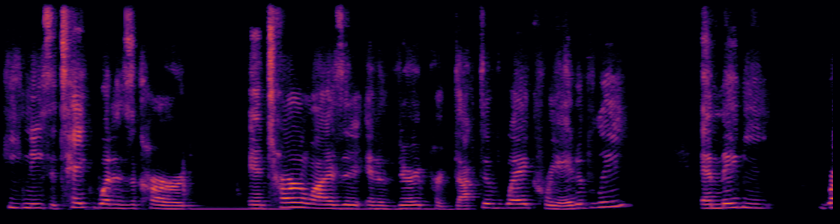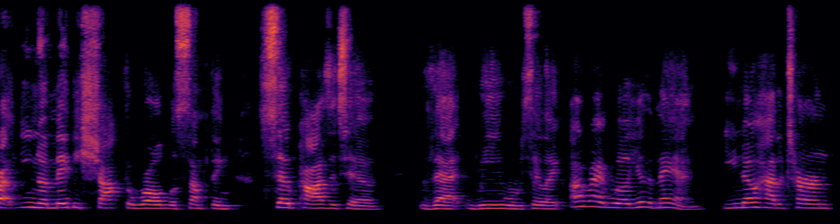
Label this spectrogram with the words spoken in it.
he needs to take what has occurred, internalize it in a very productive way, creatively, and maybe you know, maybe shock the world with something so positive that we will say, like, all right, well, you're the man. You know how to turn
